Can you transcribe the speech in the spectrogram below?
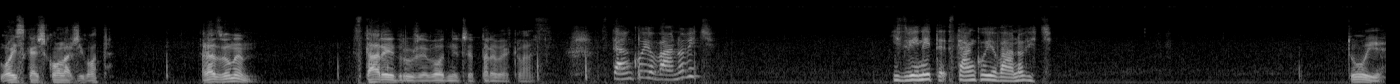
Vojska je škola života. Razumem. Stari druže, vodniče prve klase. Stanko Jovanović? Izvinite, Stanko Jovanović. Tu je.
